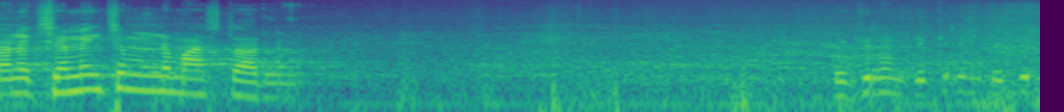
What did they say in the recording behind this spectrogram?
నన్ను క్షమించమండి మాస్టారు. దగ్గర దగ్గర దగ్గర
